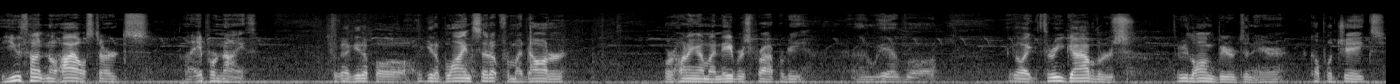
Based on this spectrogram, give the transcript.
the youth hunt in Ohio starts on April 9th. So I gotta get up a get a blind set up for my daughter. We're hunting on my neighbor's property, and we have uh, like three gobblers, three longbeards in here, a couple jakes.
